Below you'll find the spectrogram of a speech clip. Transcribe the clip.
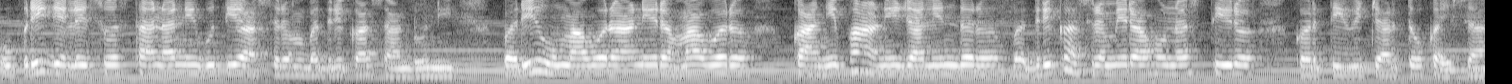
उपरी गेले स्वस्थाना निगुती आश्रम बद्रिका सांडुनी. परी उमावर आणि रमावर कानिफा आणि जालिंदर बद्रिकाश्रमी राहून स्थिर करती विचारतो कैसा.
